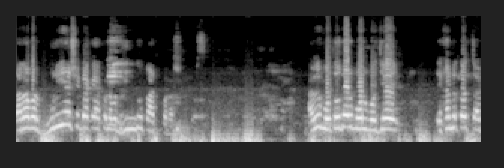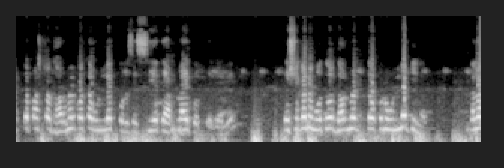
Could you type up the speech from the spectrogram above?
তারা আবার ঘুরিয়ে সেটাকে এখন আবার হিন্দু কাট করা শুরু করছে। আমি মতদের বলব যে, এখানে তো চারটে পাঁচটা ধর্মের কথা উল্লেখ করেছে সিএতে অ্যাপ্লাই করতে গেলে। তো সেখানে মত ধর্মের তো কোনো উল্লেখই নেই। তাহলে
